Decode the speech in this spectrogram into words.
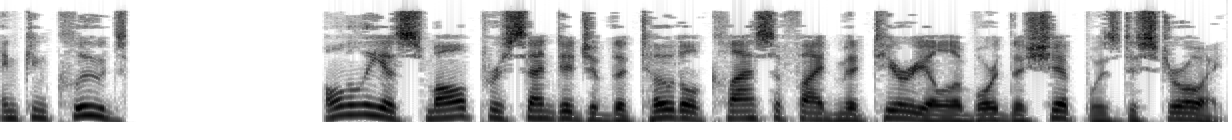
And concludes, only a small percentage of the total classified material aboard the ship was destroyed.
